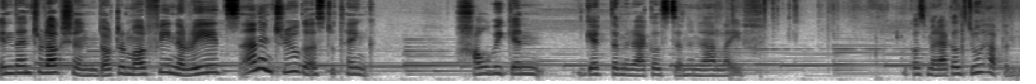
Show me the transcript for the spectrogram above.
in the introduction dr murphy narrates and intrigues us to think how we can get the miracles done in our life. Because miracles do happen.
